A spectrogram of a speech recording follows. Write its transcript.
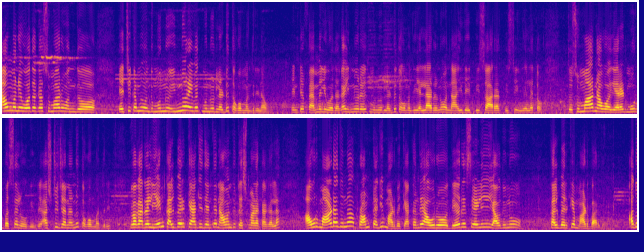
ನಾವು ಮೊನ್ನೆ ಹೋದಾಗ ಸುಮಾರು ಒಂದು ಹೆಚ್ಚು ಕಮ್ಮಿ ಒಂದು ಮುನ್ನೂರು ಇನ್ನೂರೈವತ್ತು ಮುನ್ನೂರು ಲಡ್ಡು ತೊಗೊಂಬಂದ್ರಿ ನಾವು. ಎಂಟು ಫ್ಯಾಮಿಲಿ ಹೋದಾಗ ಇನ್ನೂರೈವತ್ತು ಮುನ್ನೂರು ಲಡ್ಡು ತೊಗೊಂಬಂದ್ವಿ. ಎಲ್ಲರೂ ಒಂದು ಐದೈದು ಪೀಸು ಆರಾರು ಪೀಸು ಹಿಂಗೆಲ್ಲ ತಗೊ ಸುಮಾರು ನಾವು ಎರಡು ಮೂರು ಬಸ್ಸಲ್ಲಿ ಹೋಗಿದ್ರಿ ಅಷ್ಟು ಜನನೂ ತೊಗೊಂಬಂದ್ರಿ. ಇವಾಗ ಅದರಲ್ಲಿ ಏನು ಕಲಬೆರಕೆ ಆಗಿದೆ ಅಂತ ನಾವಂತೂ ಟೆಸ್ಟ್ ಮಾಡೋಕ್ಕಾಗಲ್ಲ. ಅವ್ರು ಮಾಡೋದನ್ನು ಪ್ರಾಂಪ್ಟಾಗಿ ಮಾಡಬೇಕು. ಯಾಕಂದರೆ ಅವರು ದೇವ್ರ ಸೇಳಿ ಯಾವುದೂ ಕಲಬೆರಕೆ ಮಾಡಬಾರ್ದು. ಅದು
